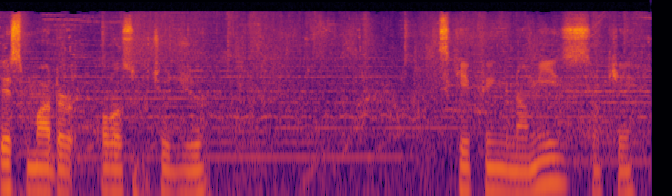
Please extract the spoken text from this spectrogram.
This mother orospu çocuğu. Escaping Namis, okay.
